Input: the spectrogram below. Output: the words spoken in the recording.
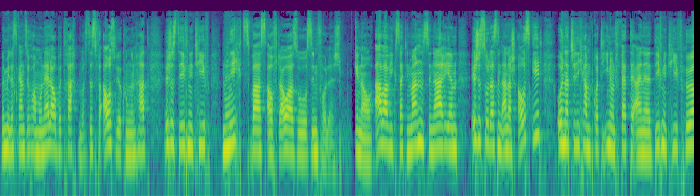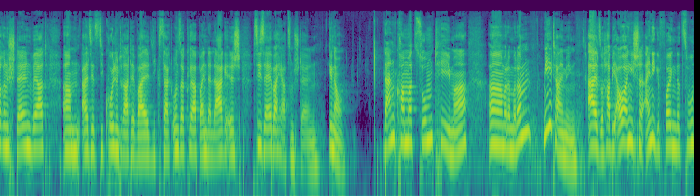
wenn wir das Ganze hormonell auch betrachten, was das für Auswirkungen hat, ist es definitiv nichts, was auf Dauer so sinnvoll ist. Genau. Aber wie gesagt, in manchen Szenarien ist es so, dass es nicht anders ausgeht. Und natürlich haben Proteine und Fette einen definitiv höheren Stellenwert ähm, als jetzt die Kohlenhydrate, weil, wie gesagt, unser Körper in der Lage ist, sie selber herzustellen. Genau. Dann kommen wir zum Thema ähm, Mealtiming. Also habe ich auch eigentlich schon einige Folgen dazu,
